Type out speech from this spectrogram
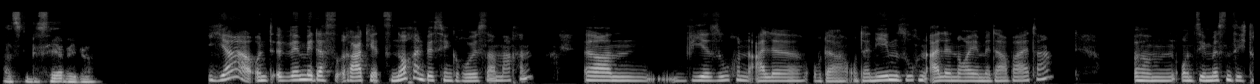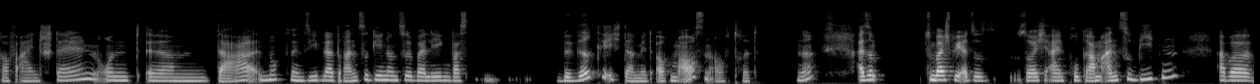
als die bisherige. Ja, und wenn wir das Rad jetzt noch ein bisschen größer machen, ähm, wir suchen alle oder Unternehmen suchen alle neue Mitarbeiter und sie müssen sich darauf einstellen und ähm, da noch sensibler dran zu gehen und zu überlegen, was bewirke ich damit auch im Außenauftritt. Ne? Also zum Beispiel also solch ein Programm anzubieten, aber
